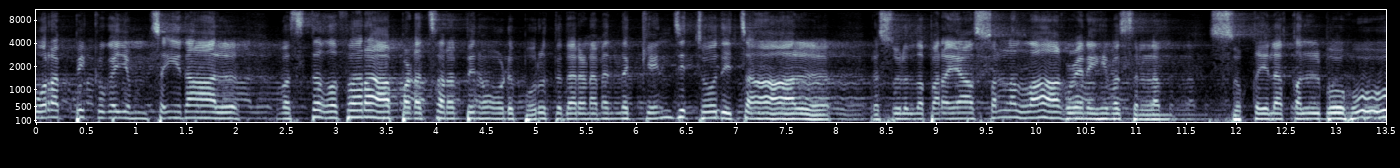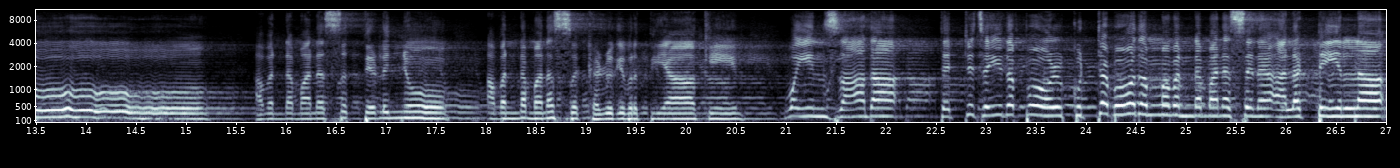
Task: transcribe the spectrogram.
ഉറപ്പിക്കുകയും ചെയ്താൽ പടച്ചറപ്പിനോട് പൊറത്തു തരണമെന്ന് കെഞ്ചി ചോദിച്ചാൽ റസൂലുള്ള പറയാ സല്ലല്ലാഹു അലൈഹി വസല്ലം സുഖില ഖൽബുഹു. അവന്റെ മനസ്സ് തെളിഞ്ഞു അവന്റെ മനസ്സ് കഴുകി വൃത്തിയാക്കി തെറ്റ് ചെയ്തപ്പോൾ കുറ്റബോധം അവന്റെ മനസ്സിനെ അലട്ടിയില്ല.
